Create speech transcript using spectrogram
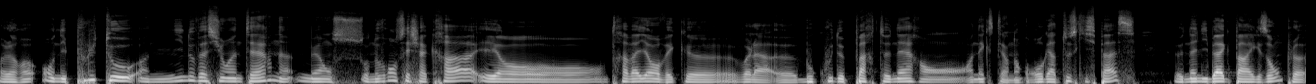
Alors, on est plutôt en innovation interne, mais en, ouvrant ses chakras et en travaillant avec euh, voilà, beaucoup de partenaires en, externe. Donc, on regarde tout ce qui se passe. Nanibag, par exemple,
